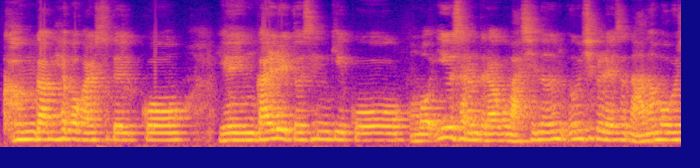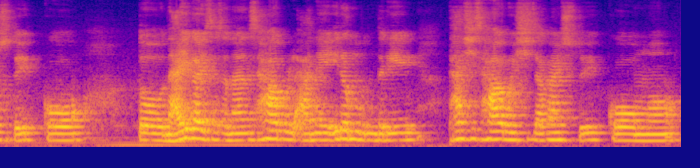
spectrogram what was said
건강 회복할 수도 있고 여행 갈 일도 생기고 뭐 이웃 사람들하고 맛있는 음식을 해서 나눠 먹을 수도 있고 또 나이가 있어서 난 사업을 안 해 이런 분들이 다시 사업을 시작할 수도 있고 뭐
